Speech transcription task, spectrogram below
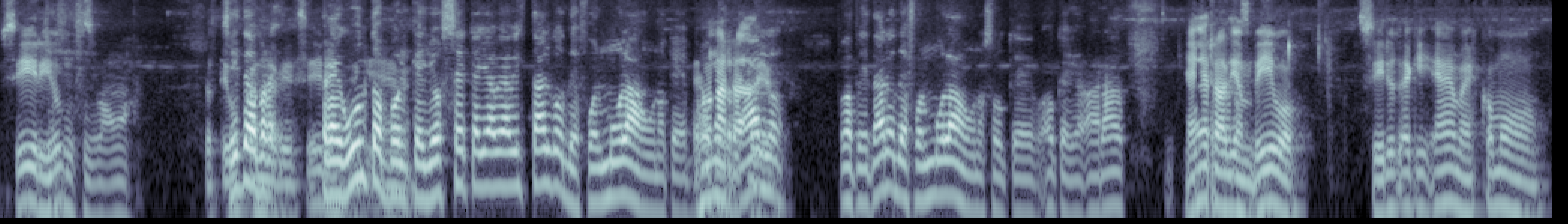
Sirius. Sí, sí, vamos. Sí, te pregunto porque yo sé que yo había visto algo de Fórmula 1, que es una radio. Propietarios de Fórmula 1, so que, ok, ahora... Es radio en vivo. Sirius XM es como,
